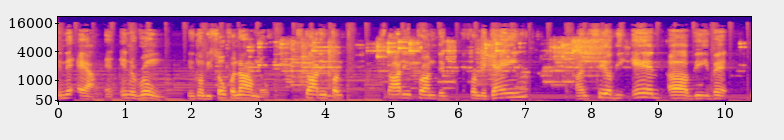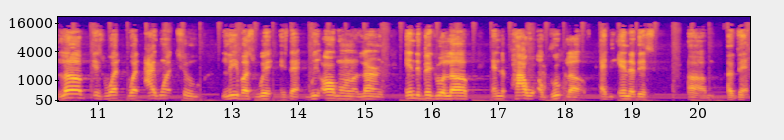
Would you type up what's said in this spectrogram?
in the air and in the room is going to be so phenomenal, starting from starting from the from the game until the end of the event. Love is what what I want to leave us with is that we all going to learn individual love and the power of group love at the end of this um, event.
